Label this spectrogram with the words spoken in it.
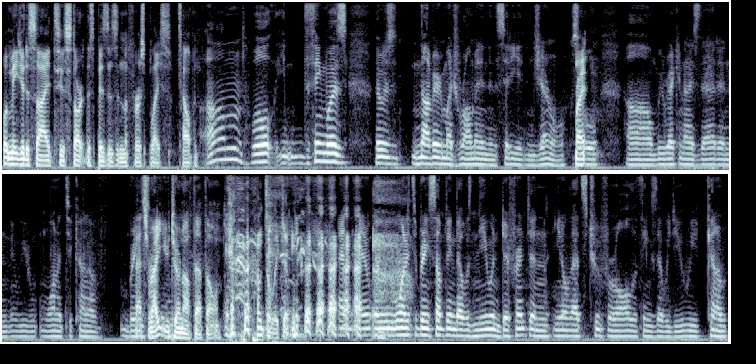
what made you decide to start this business in the first place, Calvin? Um. Well, the thing was, there was not very much ramen in, the city in general. So, um, we recognized that, and we wanted to kind of. That's right. You turn off that phone. I'm totally kidding. and, and, and we wanted to bring something that was new and different, and you know that's true for all the things that we do. We kind of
